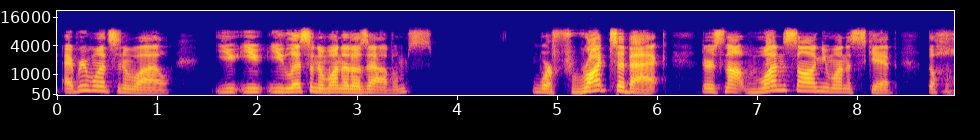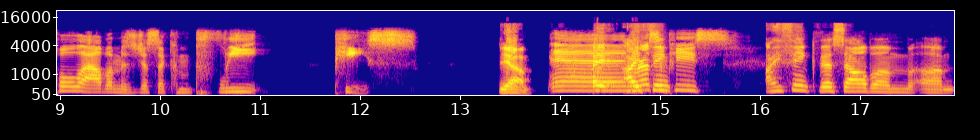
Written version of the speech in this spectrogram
every once in a while you you you listen to one of those albums where front to back there's not one song you want to skip the whole album is just a complete piece Yeah. and I rest in think- peace I think this album, um,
